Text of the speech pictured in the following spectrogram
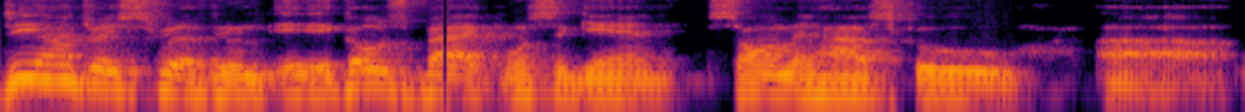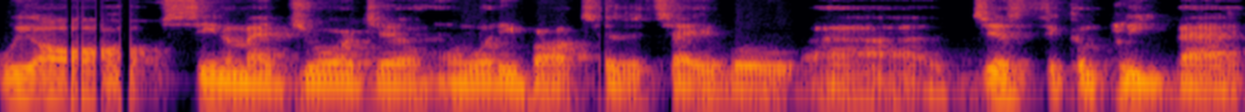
D'Andre Swift. It goes back once again. Saw him in high school. Uh, we all seen him at Georgia and what he brought to the table. Uh, just the complete back.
